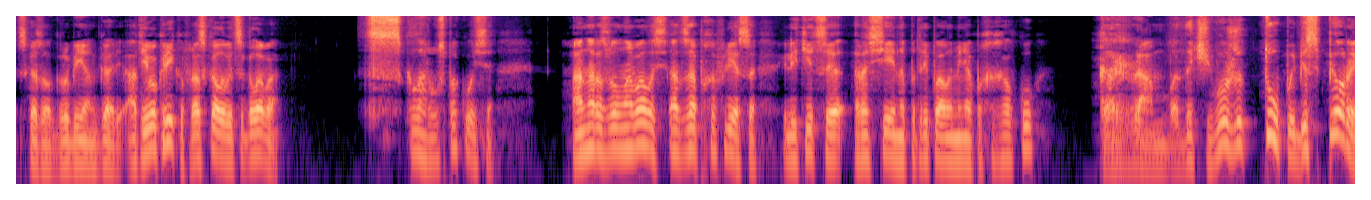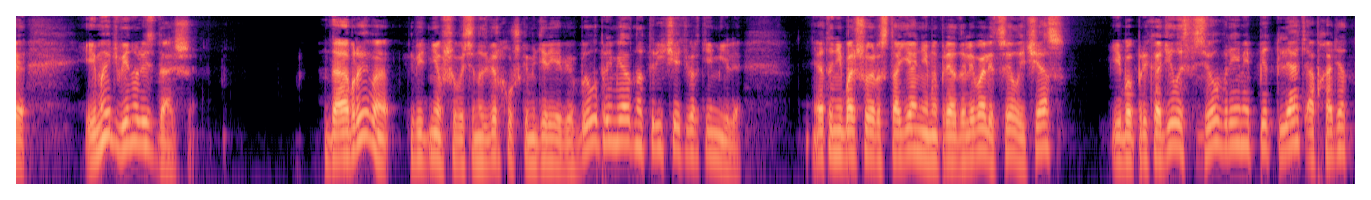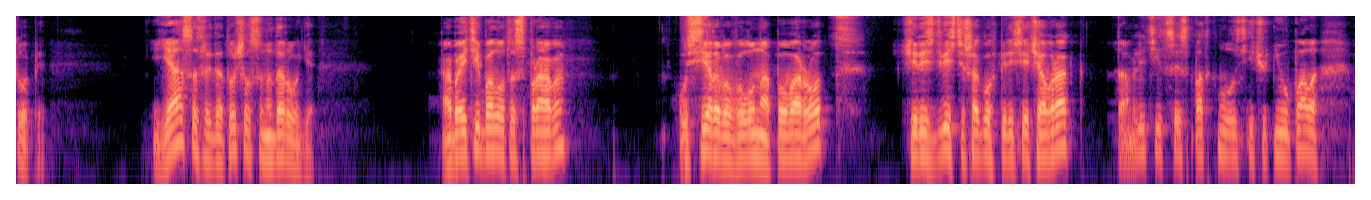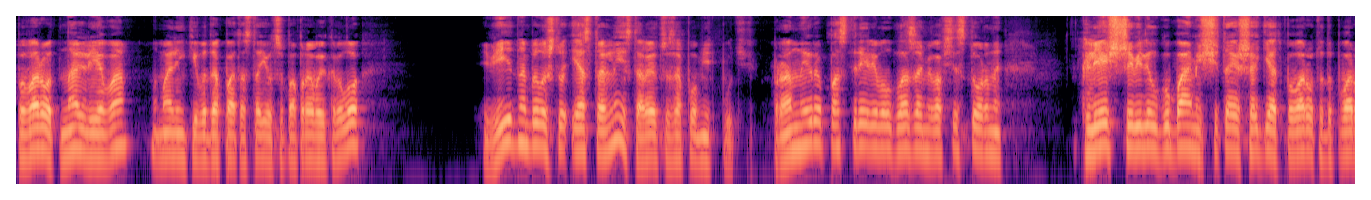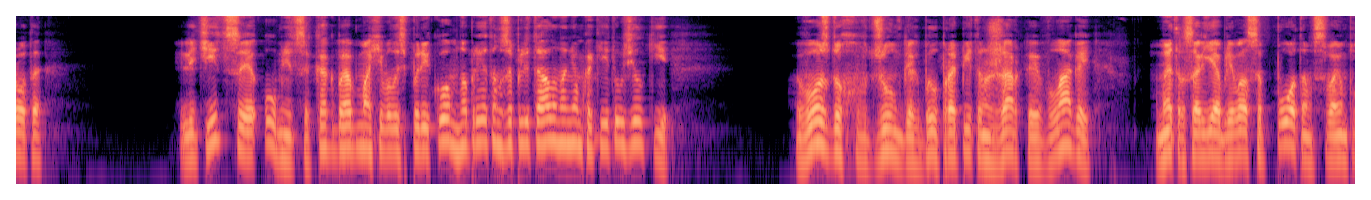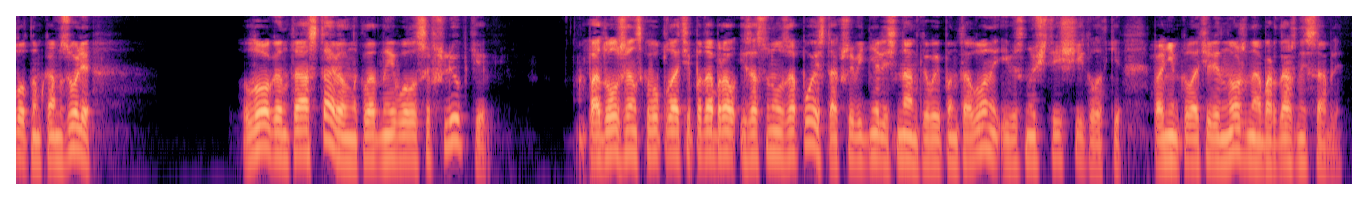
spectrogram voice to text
— сказал грубиян Гарри. От его криков раскалывается голова. — Тссс, Клара, успокойся. Она разволновалась от запахов леса. Летиция рассеянно потрепала меня по хохолку. Карамба, да чего же тупо, бесперые! И мы двинулись дальше. До обрыва, видневшегося над верхушками деревьев, было примерно три четверти мили. Это небольшое расстояние мы преодолевали целый час, ибо приходилось все время петлять, обходя топи. Я сосредоточился на дороге. Обойти болото справа, у серого валуна поворот, через 200 шагов пересечь овраг, там Летиция споткнулась и чуть не упала, поворот налево, маленький водопад остается по правое крыло. Видно было, что и остальные стараются запомнить путь. Проныра постреливал глазами во все стороны, Клещ шевелил губами, считая шаги от поворота до поворота. Летиция, умница, как бы обмахивалась париком, но при этом заплетала на нем какие-то узелки. Воздух в джунглях был пропитан жаркой влагой, Мэтр Салье обливался потом в своем плотном камзоле. Логан-то оставил накладные волосы в шлюпке. Подол женского платья подобрал и засунул за пояс, так что виднелись нанковые панталоны и веснущатые щиколотки. По ним колотили ножны абордажной сабли.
